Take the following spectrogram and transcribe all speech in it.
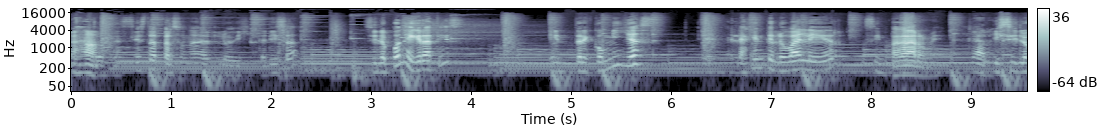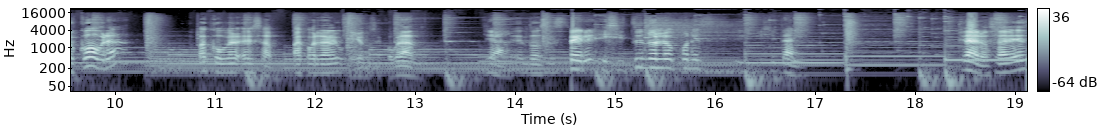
Ajá. Entonces, si esta persona lo digitaliza, si lo pone gratis, entre comillas, eh, la gente lo va a leer sin pagarme. Claro. Y si lo cobra, va a cobrar, o sea, va a cobrar algo que yo no estoy cobrando. Ya. Entonces, Pero, ¿y si tú no lo pones digital? claro, o sea, es,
